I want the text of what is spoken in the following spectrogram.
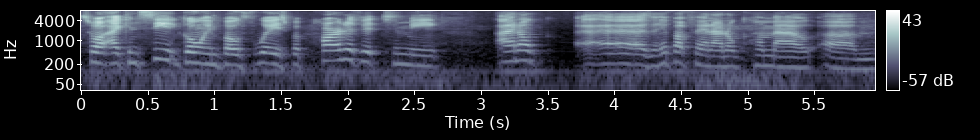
So I can see it going both ways. But part of it, to me, I don't. As a hip hop fan, I don't come out um,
